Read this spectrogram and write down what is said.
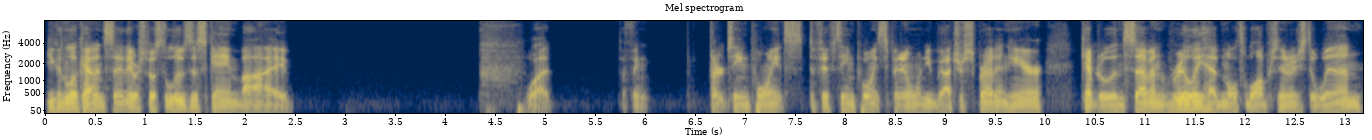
you can look at it and say they were supposed to lose this game by what I think 13 points to 15 points, depending on when you got your spread in here. Kept it within seven, really had multiple opportunities to win.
